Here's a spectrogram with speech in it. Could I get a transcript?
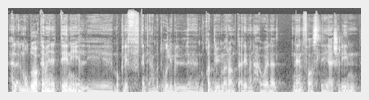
هلا الموضوع كمان الثاني اللي مكلف كنت عم بتقولي بالمقدمة مرام تقريبا حوالي 2.20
